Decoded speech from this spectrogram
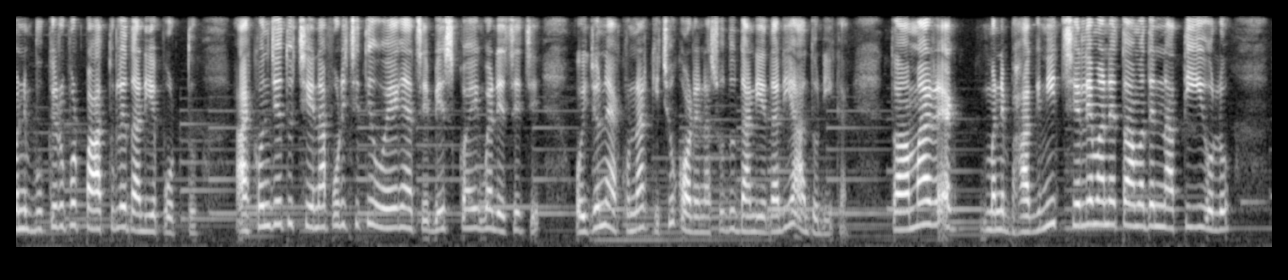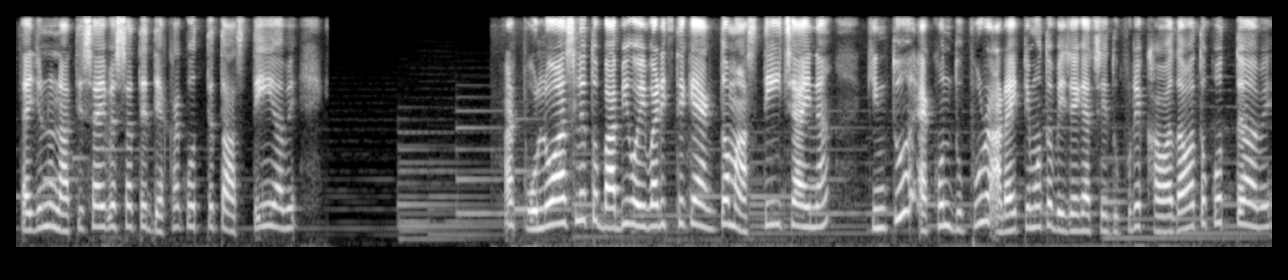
মানে বুকের উপর পা তুলে দাঁড়িয়ে পড়তো। এখন যেহেতু চেনা পরিচিতি হয়ে গেছে, বেশ কয়েকবার এসেছে, ওই জন্য এখন আর কিছু করে না, শুধু দাঁড়িয়ে দাঁড়িয়ে আদরি খায়। তো আমার এক মানে ভাগ্নির ছেলে মানে তো আমাদের নাতিই হলো। তাই জন্য নাতি সাহেবের সাথে দেখা করতে তো আসতেই হবে। আর পোলো আসলে তো বাবি ওই বাড়ির থেকে একদম আসতেই চায় না। কিন্তু এখন দুপুর আড়াইটে মতো বেজে গেছে, দুপুরে খাওয়া দাওয়া তো করতে হবে।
